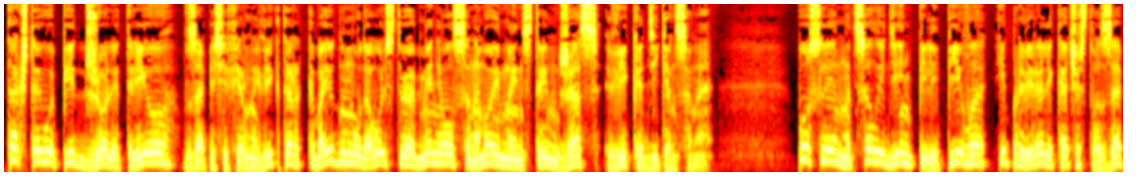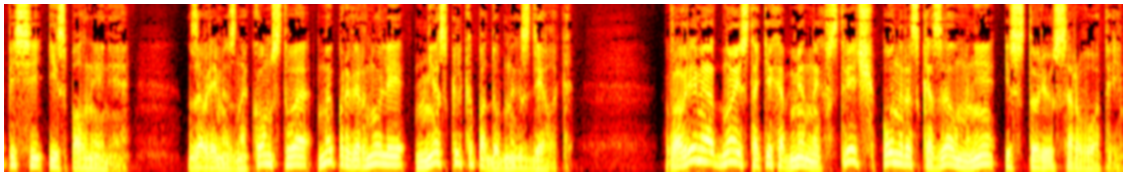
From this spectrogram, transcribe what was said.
так что его Пит Джоли Трио в записи фирмы «Виктор» к обоюдному удовольствию обменивался на мой мейнстрим-джаз Вика Диккенсона. После мы целый день пили пиво и проверяли качество записи и исполнения. За время знакомства мы провернули несколько подобных сделок. Во время одной из таких обменных встреч он рассказал мне историю с рвотой.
